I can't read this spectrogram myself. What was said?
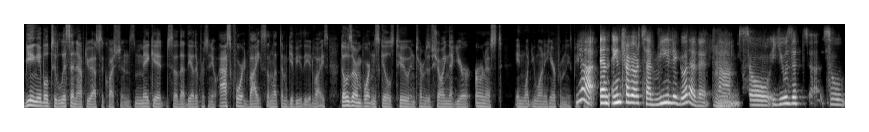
being able to listen after you ask the questions, make it so that the other person, you know, ask for advice and let them give you the advice. Those are important skills too in terms of showing that you're earnest in what you want to hear from these people. Yeah, and introverts are really good at it. hmm Um, so use it, uh, so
